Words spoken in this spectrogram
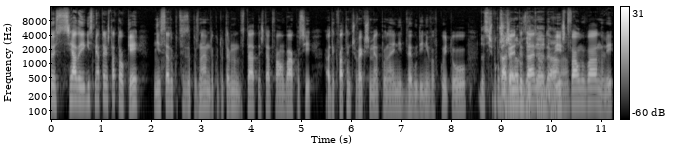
той сяда и ги смята нещата, окей, ние сега докато се запознаем, докато тръгнат да стават неща, това, това, ако си адекватен човек, ще минат поне едни две години, в които Да си покажем родите, заедно, да, да, видиш да. това, онова, нали,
